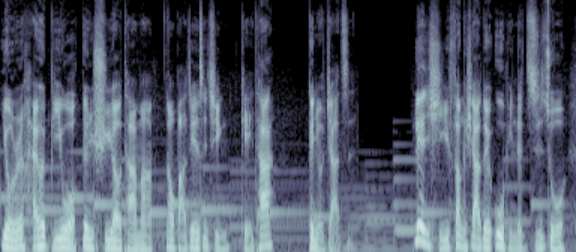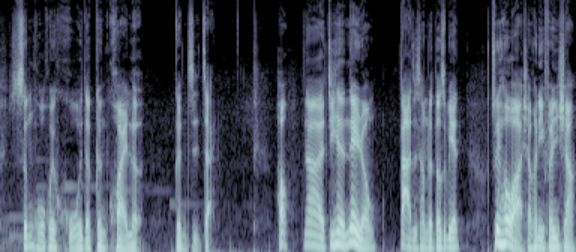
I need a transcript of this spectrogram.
有人还会比我更需要它吗？那我把这件事情给他更有价值。练习放下对物品的执着，生活会活得更快乐、更自在。好，那今天的内容大致上就到这边。最后啊，想和你分享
